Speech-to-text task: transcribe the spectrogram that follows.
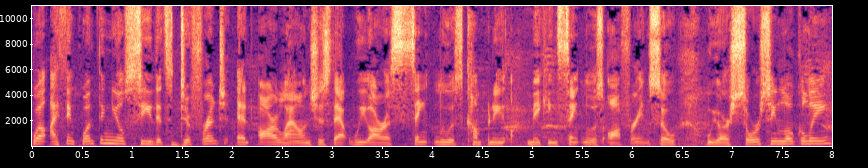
Well, I think one thing you'll see that's different at our lounge is that we are a St. Louis company making St. Louis offerings. So we are sourcing locally.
